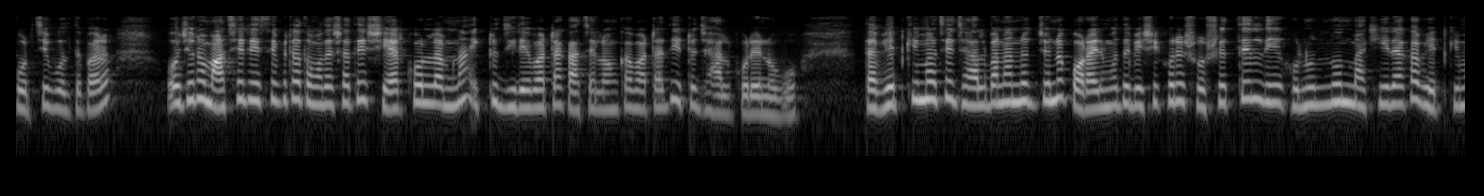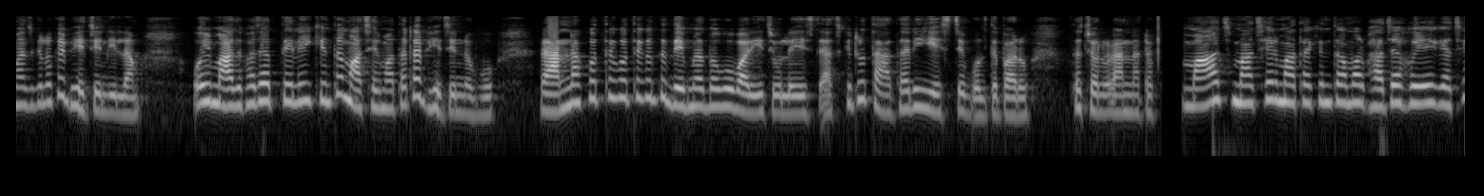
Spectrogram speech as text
করছি বলতে পারো। ওই জন্য মাছের রেসিপিটা তোমাদের সাথে শেয়ার করলাম না, একটু জিরে বাটা, কাঁচা লঙ্কা বাটা দিয়ে একটু ঝাল করে নেব। তা ভেটকি মাছের ঝাল বানানোর জন্য কড়াইয়ের মধ্যে বেশি করে সর্ষের তেল দিয়ে হলুদ নুন মাখিয়ে রাখা ভেটকি মাছগুলোকে ভেজে নিলাম। ওই মাছ ভাজার তেলেই কিন্তু মাছের মাথাটা ভেজে নেব। রান্না করতে করতে কিন্তু দেবনাথবাবু বাড়িয়ে চলে এসছে, আজকে একটু তাড়াতাড়ি এসছে বলতে পারো। তো চলো রান্নাটা মাছ, মাছের মাথা কিন্তু আমার ভাজা হয়ে গেছে।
